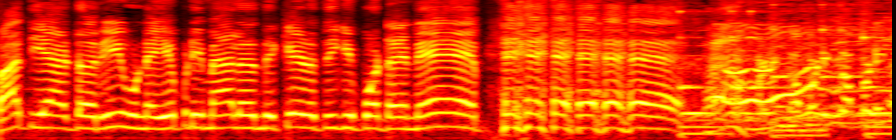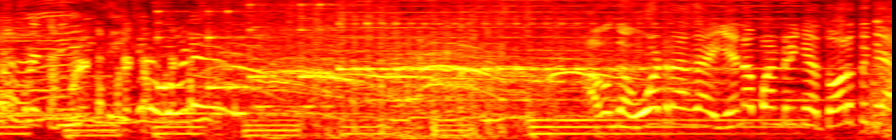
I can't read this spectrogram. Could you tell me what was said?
பாத்தியா அட்டோரி உன்னை எப்படி மேல இருந்து கீழே தூக்கி போட்டேனே? அவங்க ஓடுறாங்க. என்ன பண்றீங்க? துரத்துங்க.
